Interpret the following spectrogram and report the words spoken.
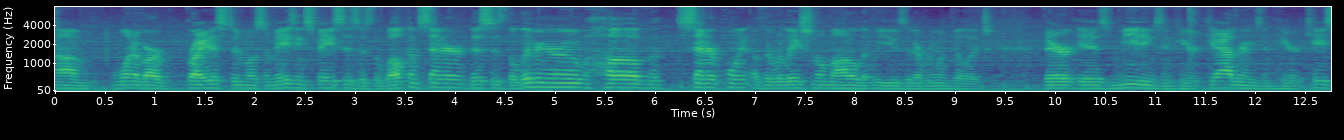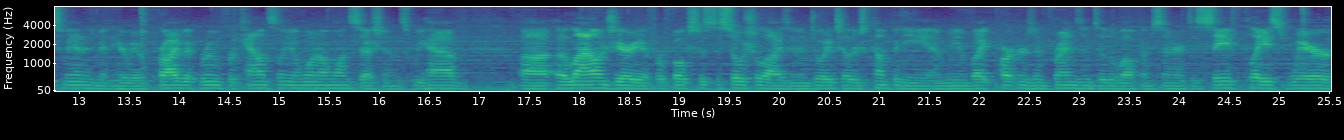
Um, one of our brightest and most amazing spaces is the Welcome Center. This is the living room, hub, center point of the relational model that we use at Everyone Village. There is meetings in here, gatherings in here, case management here. We have a private room for counseling and one-on-one sessions. We have uh, a lounge area for folks just to socialize and enjoy each other's company. And we invite partners and friends into the Welcome Center. It's a safe place where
